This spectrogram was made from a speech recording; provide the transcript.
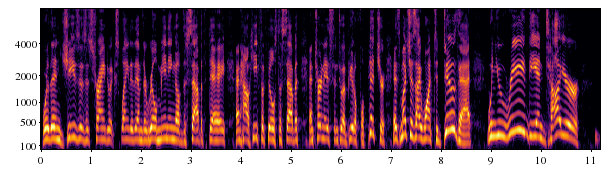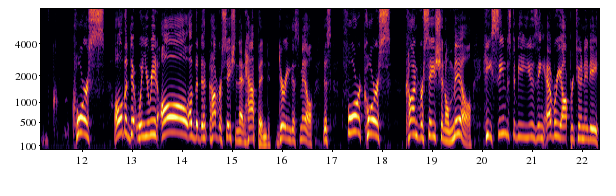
where then Jesus is trying to explain to them the real meaning of the Sabbath day and how he fulfills the Sabbath and turn this into a beautiful picture. As much as I want to do that, when you read the entire course, all the, when you read all of the conversation that happened during this meal, this four course conversational meal, he seems to be using every opportunity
